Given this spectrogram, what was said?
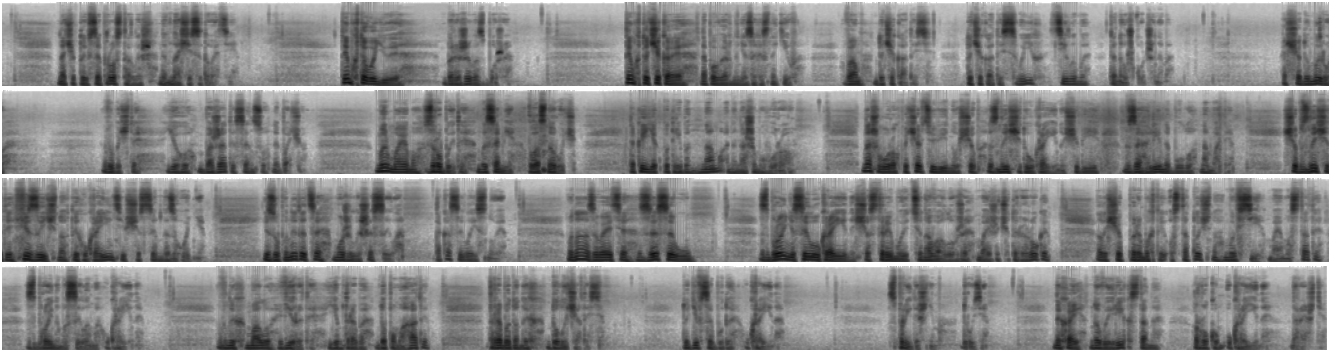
Начебто і все просто, але ж не в нашій ситуації. Тим, хто воює, бережи вас Боже. Тим, хто чекає на повернення захисників, вам дочекатись, дочекатись своїх цілими та неушкодженими. А щодо миру, вибачте, його бажати сенсу не бачу. Мир маємо зробити ми самі, власноруч, такий, як потрібен нам, а не нашому ворогу. Наш ворог почав цю війну, щоб знищити Україну, щоб її взагалі не було на мапі, щоб знищити фізично тих українців, що з цим не згодні. І зупинити це може лише сила. Така сила існує. Вона називається ЗСУ Збройні Сили України, що стримують цю навалу вже майже 4 роки. Але щоб перемогти остаточно, ми всі маємо стати Збройними силами України. В них мало вірити, їм треба допомагати, треба до них долучатись. Тоді все буде Україна. З прийдешнім, друзі. Нехай новий рік стане роком України нарешті.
